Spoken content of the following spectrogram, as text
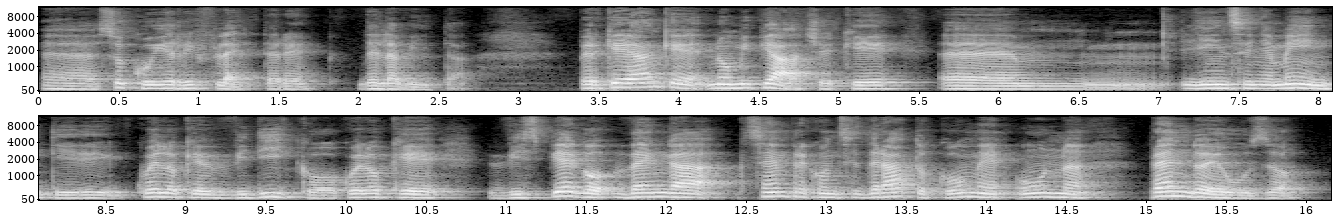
eh, su cui riflettere della vita. Perché anche non mi piace che ehm, gli insegnamenti, quello che vi dico, quello che vi spiego venga sempre considerato come un prendo e uso,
